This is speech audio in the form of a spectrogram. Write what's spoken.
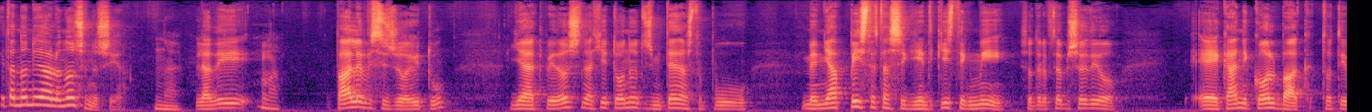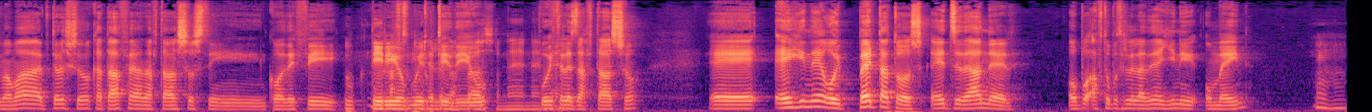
ήταν όνειρα αλλωνών στην ουσία. ναι. Δηλαδή Ναι. πάλευε στη ζωή του για να εκπληρώσει στην αρχή το όνειρο της μητέρας του που με μια πίστευτα συγκινητική στιγμή στο τελευταίο επεισόδιο ε, κάνει callback το ότι η μαμά επιτέλους ξέρω κατάφερα να φτάσω στην κορυφή Του κτηρίου αυτού που του ήθελες να κτηρίου φτάσω. Ναι, ναι, που ναι. ήθελες να φτάσω ε, έγινε ο υπέρτατος edge runner οπό- αυτό που ήθελε δηλαδή να γίνει ο main Μμμ.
